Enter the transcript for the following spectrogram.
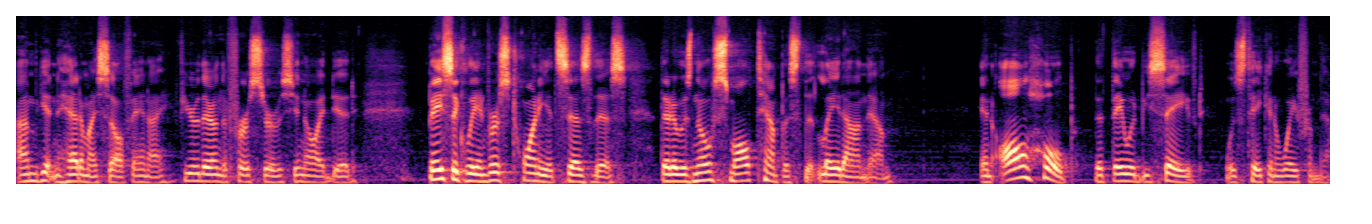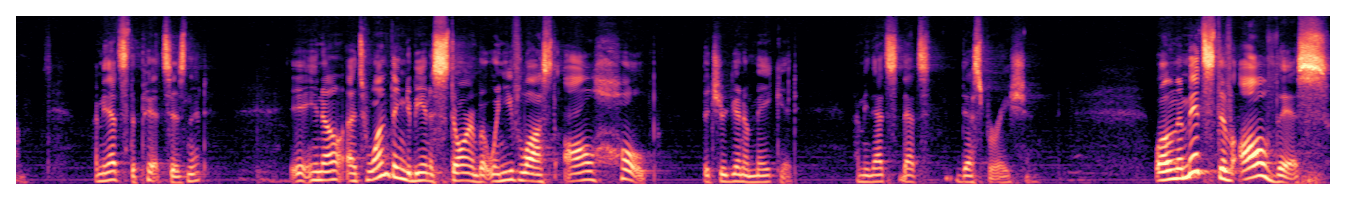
I'm getting ahead of myself, ain't I? If you were there in the first service, you know I did. Basically, in verse 20, it says this that it was no small tempest that laid on them, and all hope that they would be saved was taken away from them. I mean, that's the pits, isn't it? You know, it's one thing to be in a storm, but when you've lost all hope that you're going to make it, I mean, that's, that's desperation. Well, in the midst of all this,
